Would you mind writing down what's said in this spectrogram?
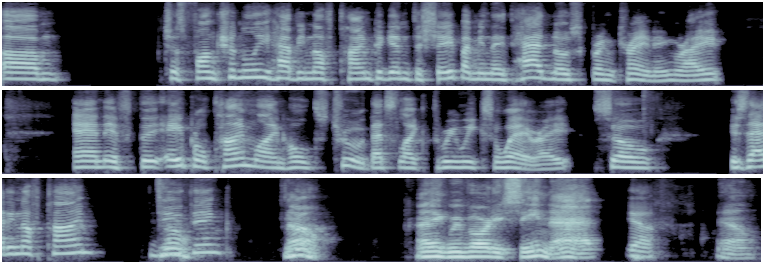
um, just functionally have enough time to get into shape? I mean, they've had no spring training, right? And if the April timeline holds true, that's like three weeks away, right? So is that enough time? Do no. you think? No. no. I think we've already seen that. Yeah. You know,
